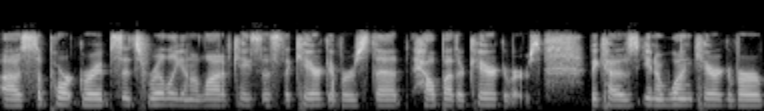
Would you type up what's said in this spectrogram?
uh, support groups. It's really, in a lot of cases, the caregivers that help other caregivers because, you know, one caregiver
